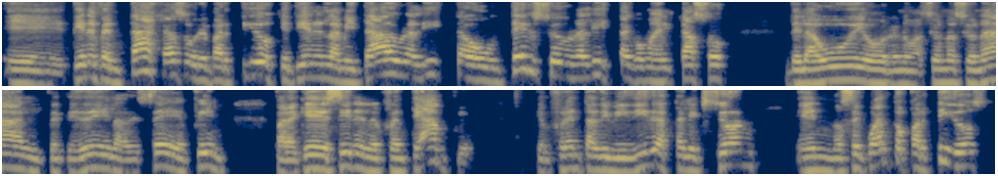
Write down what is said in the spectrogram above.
eh, tienes ventajas sobre partidos que tienen la mitad de una lista o un tercio de una lista, como es el caso de la UDI o Renovación Nacional, el PPD, la DC, en fin, para qué decir en el Frente Amplio, que enfrenta dividida esta elección en no sé cuántos partidos,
